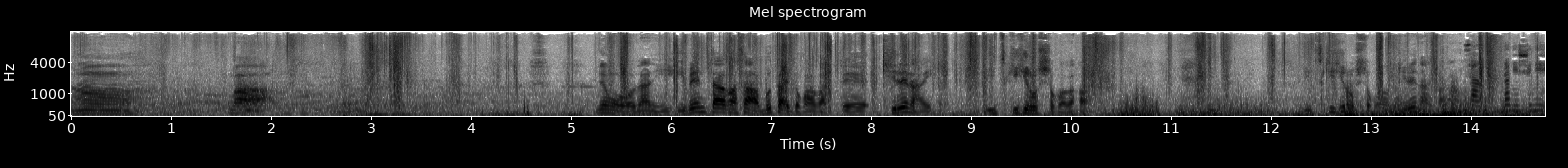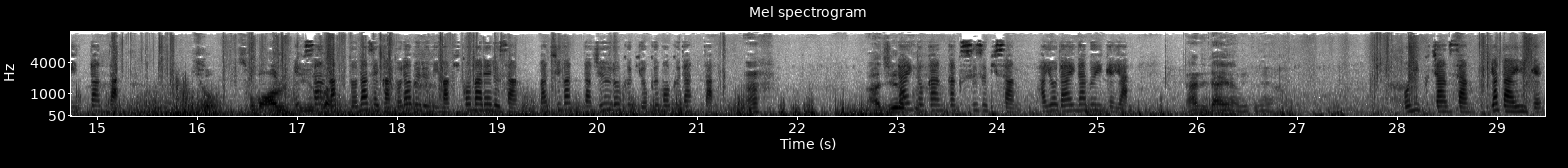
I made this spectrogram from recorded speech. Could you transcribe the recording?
うん。まあ。でも何？イベンターがさ舞台とか上がって切れない？五木ひろしとかが。五木ひろしとかが切れないかな？さん何しに行ったんだ？いやそばあるって言 X うから。さんあとなぜかトラブルに巻き込まれるさん。間違った16曲目だった。ん？あ16ライト感覚鈴木さんはよダイナム池やなんでダイナミックだよお肉ちゃんさん屋台池ん？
